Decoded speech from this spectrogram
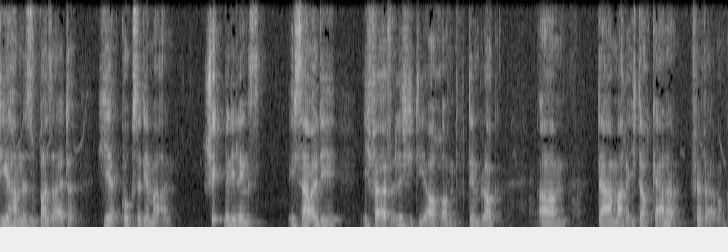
die haben eine super Seite. Hier, guck sie dir mal an. Schickt mir die Links. Ich sammle die. Ich veröffentliche die auch auf dem Blog. Ähm, da mache ich doch gerne für Werbung.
